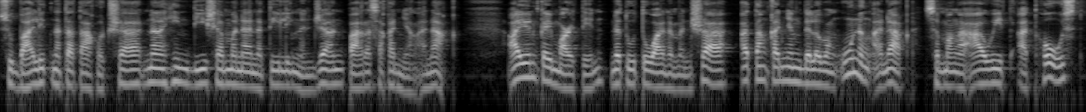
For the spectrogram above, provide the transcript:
subalit natatakot siya na hindi siya mananatiling nandyan para sa kanyang anak. Ayon kay Martin, natutuwa naman siya at ang kanyang dalawang unang anak sa mga awit at host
